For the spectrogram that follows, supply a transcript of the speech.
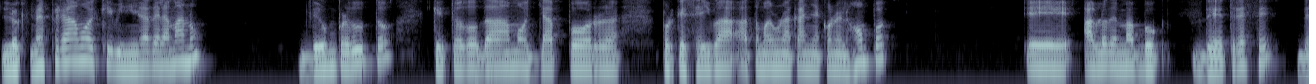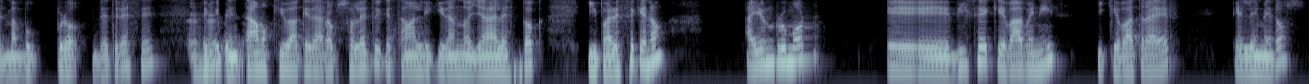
Lo que no esperábamos es que viniera de la mano de un producto que todos dábamos ya por porque se iba a tomar una caña con el HomePod. Eh, hablo del MacBook de 13, del MacBook Pro de 13, el que pensábamos que iba a quedar obsoleto y que estaban liquidando ya el stock y parece que no. Hay un rumor que dice que va a venir y que va a traer el M2.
